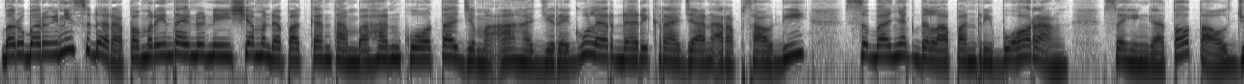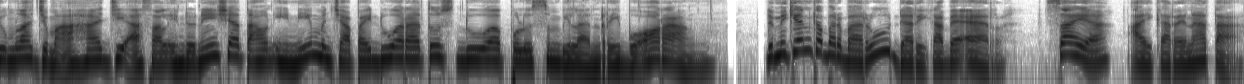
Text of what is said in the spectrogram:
Baru-baru ini, saudara, pemerintah Indonesia mendapatkan tambahan kuota jemaah haji reguler dari Kerajaan Arab Saudi sebanyak 8.000 orang, sehingga total jumlah jemaah haji asal Indonesia tahun ini mencapai 200 29 ribu orang. Demikian kabar baru dari KBR. Saya Aika Renata.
